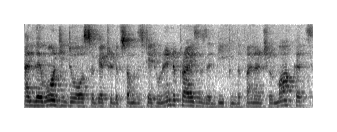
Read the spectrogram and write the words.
and they're wanting to also get rid of some of the state owned enterprises and deepen the financial markets.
